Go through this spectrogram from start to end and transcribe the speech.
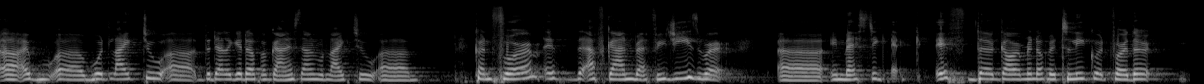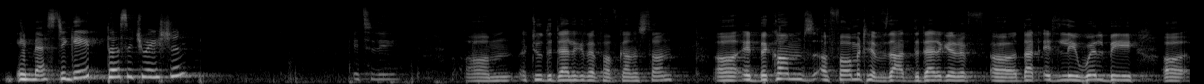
uh, I w- uh, would like to, uh, the delegate of Afghanistan would like to um confirm if the Afghan refugees were uh, investig- if the government of Italy could further investigate the situation. Italy. Um, to the delegate of Afghanistan, uh, it becomes affirmative that the delegate uh, that Italy will be uh,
